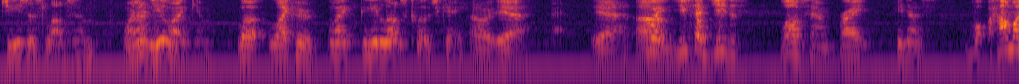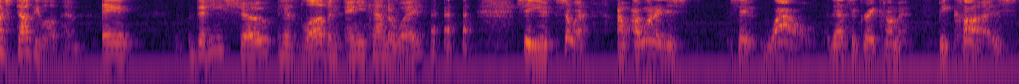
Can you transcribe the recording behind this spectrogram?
Jesus loves him. Why don't you like him? Look, like who? Like he loves Coach K. Oh yeah, yeah. So Um, wait, you said Jesus loves him, right? He does. Well, how much does he love him? and did he show his love in any kind of way? See, you, so uh, I, I want to just say, wow, that's a great comment because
